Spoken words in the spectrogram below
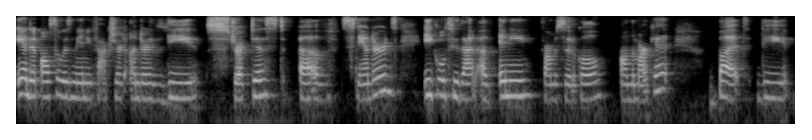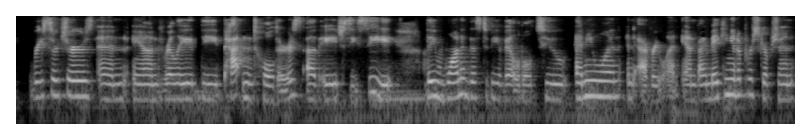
And it also is manufactured under the strictest of standards equal to that of any pharmaceutical on the market. But the researchers and and really the patent holders of AHCC they wanted this to be available to anyone and everyone and by making it a prescription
